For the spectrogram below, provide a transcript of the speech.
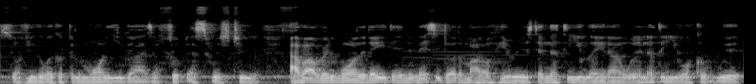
So if you can wake up in the morning, you guys, and flip that switch to I've already won the day, then the message or the motto here is that nothing you lay down with, nothing you woke up with,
